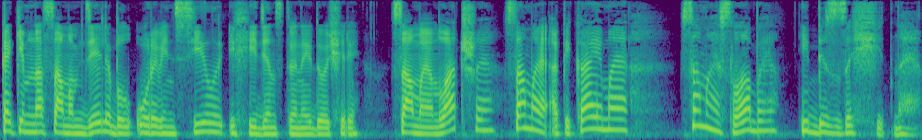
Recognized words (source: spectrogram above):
каким на самом деле был уровень силы их единственной дочери. Самая младшая, самая опекаемая, самая слабая и беззащитная.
